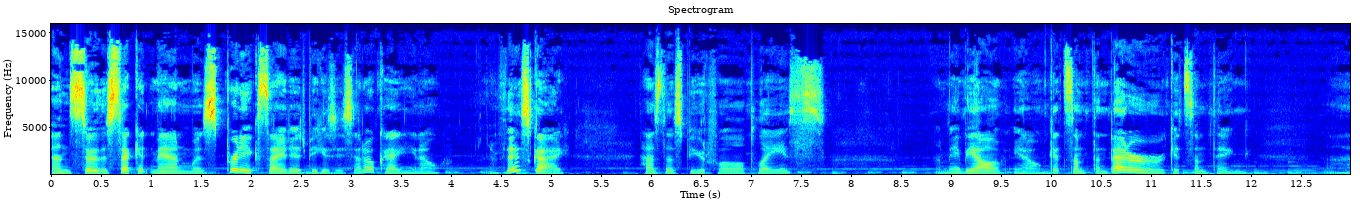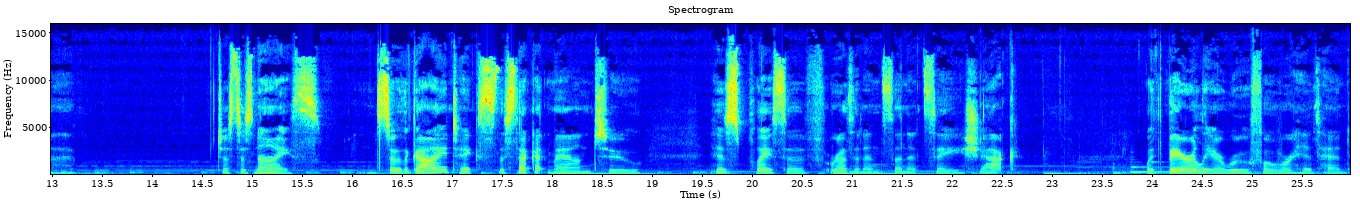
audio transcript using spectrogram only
And so the second man was pretty excited because he said, okay, you know, if this guy has this beautiful place, maybe I'll, you know, get something better or get something uh, just as nice. And so the guy takes the second man to his place of residence, and it's a shack with barely a roof over his head.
